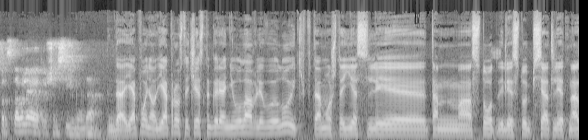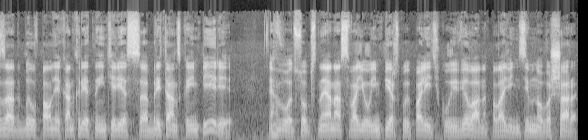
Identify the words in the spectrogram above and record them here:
подставляют очень сильно, да. Да, я понял. Я просто, честно говоря, не улавливаю логики, потому что если там 100 или 150 лет назад был вполне конкретный интерес Британской империи, вот, собственно, и она свою имперскую политику и вела на половине земного шара,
